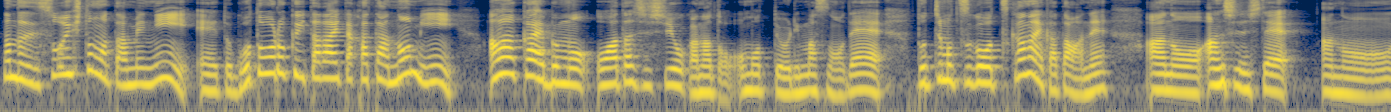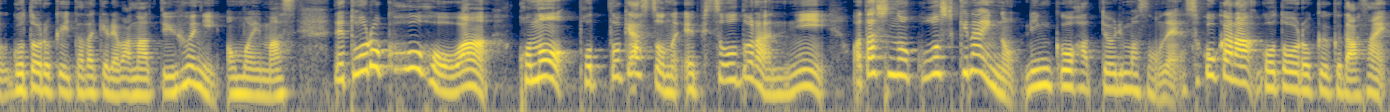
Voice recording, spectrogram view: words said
なので、そういう人のために、えっ、ー、と、ご登録いただいた方のみ、アーカイブもお渡ししようかなと思っておりますので、どっちも都合つかない方はね、あの、安心して、あの、ご登録いただければなっていうふうに思います。で、登録方法は、このポッドキャストのエピソード欄に、私の公式 LINE のリンクを貼っておりますので、そこからご登録ください。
